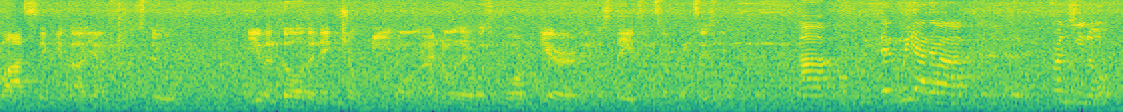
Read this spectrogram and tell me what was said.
classic Italian stew. Even though the name cioppino, I know that was born here in the States in San Francisco. uh, then we had a uh, branzino.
